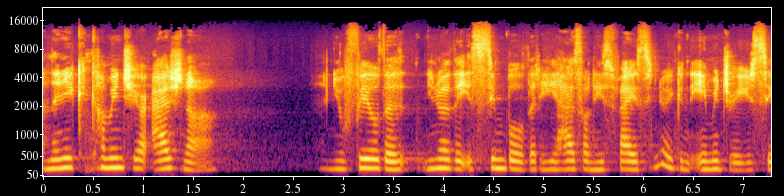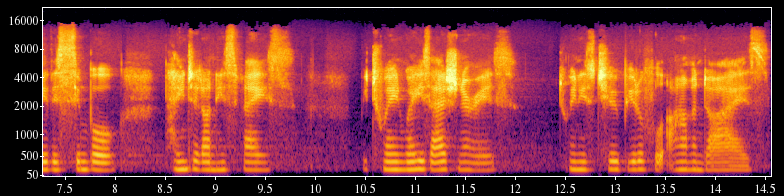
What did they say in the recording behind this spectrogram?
and then you can come into your ajna, and you'll feel the you know the symbol that he has on his face. You know, you can imagery. You see this symbol painted on his face between where his ajna is, between his two beautiful almond eyes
